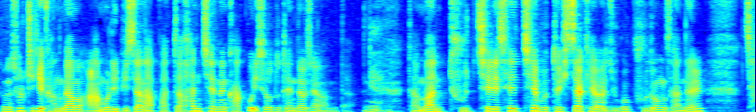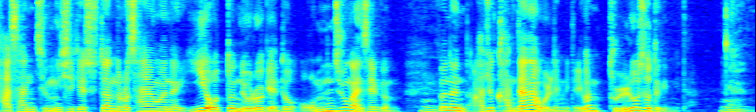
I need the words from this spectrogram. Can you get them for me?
저는 솔직히 강남 아무리 비싼 아파트 한 채는 갖고 있어도 된다고 생각합니다. 예. 다만 두 채, 세 채부터 시작해가지고 부동산을 자산 증식의 수단으로 사용하는 이 어떤 노력에도 엄중한 세금, 음, 이거는 아주 간단한 원리입니다. 이건 불로소득입니다. 음,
